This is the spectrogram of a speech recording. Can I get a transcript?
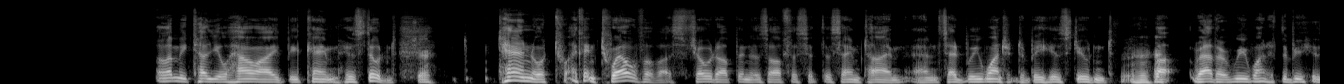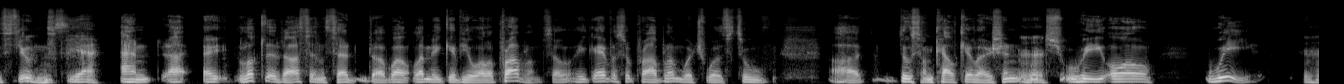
let me tell you how I became his student. Sure. 10 or tw- I think 12 of us showed up in his office at the same time and said we wanted to be his student. uh, rather, we wanted to be his students. Yeah. And uh, he looked at us and said, uh, Well, let me give you all a problem. So he gave us a problem, which was to uh, do some calculation, Uh-huh. which we all, we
